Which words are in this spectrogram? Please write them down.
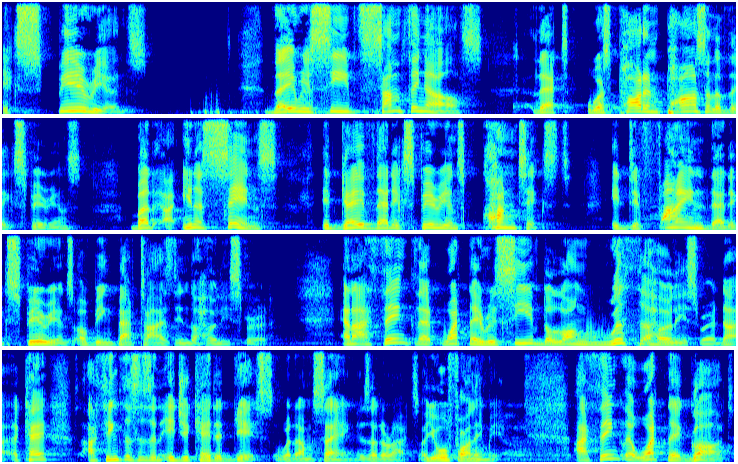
experience, they received something else that was part and parcel of the experience, but uh, in a sense, it gave that experience context. It defined that experience of being baptized in the Holy Spirit. And I think that what they received along with the Holy Spirit, now, okay, I think this is an educated guess, what I'm saying. Is that all right? Are you all following me? I think that what they got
